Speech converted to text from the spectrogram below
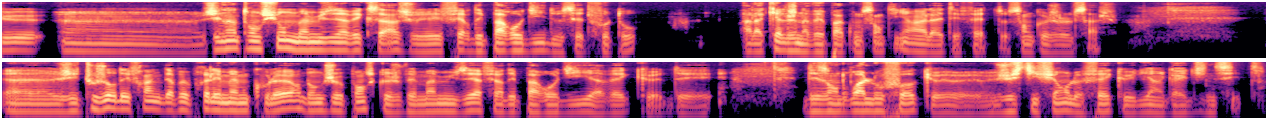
j'ai l'intention de m'amuser avec ça. Je vais faire des parodies de cette photo, à laquelle je n'avais pas consenti. Hein. elle a été faite sans que je le sache. Euh, j'ai toujours des fringues d'à peu près les mêmes couleurs, donc je pense que je vais m'amuser à faire des parodies avec euh, des, des endroits loufoques euh, justifiant le fait qu'il y a un gaijin site.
